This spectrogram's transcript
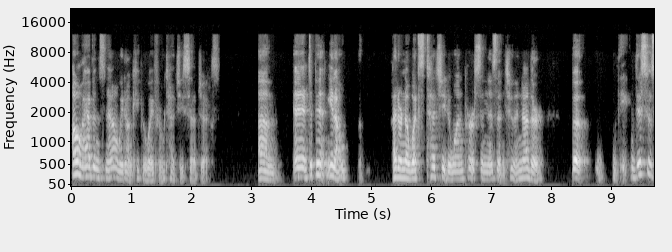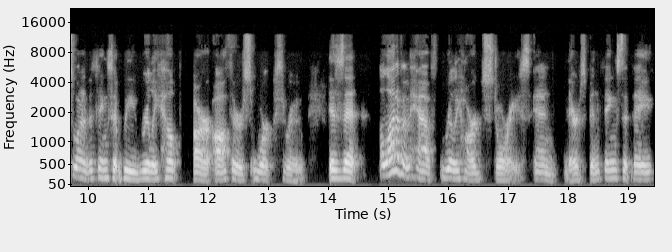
Oh heavens no we don't keep away from touchy subjects. Um and it depends you know i don't know what's touchy to one person isn't to another but this is one of the things that we really help our authors work through is that a lot of them have really hard stories and there's been things that they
